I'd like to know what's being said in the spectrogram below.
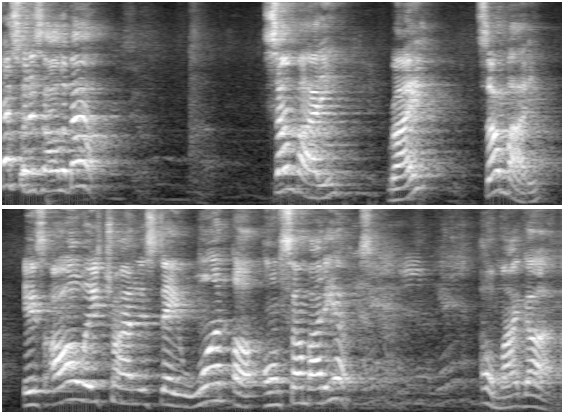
That's what it's all about. Somebody right? Somebody is always trying to stay one up on somebody else. Oh my God.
